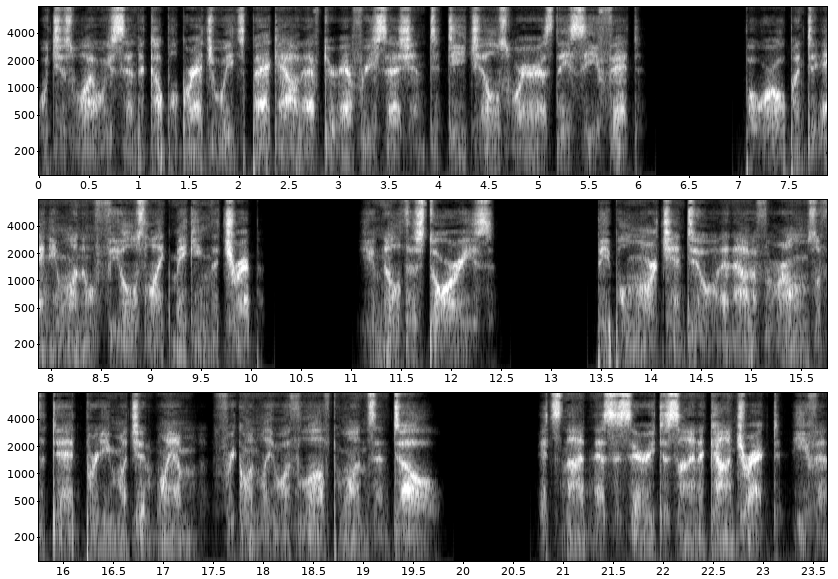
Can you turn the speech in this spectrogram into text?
which is why we send a couple graduates back out after every session to teach elsewhere as they see fit but we're open to anyone who feels like making the trip. You know the stories. People march into and out of the realms of the dead pretty much at whim, frequently with loved ones in tow. It's not necessary to sign a contract, even.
